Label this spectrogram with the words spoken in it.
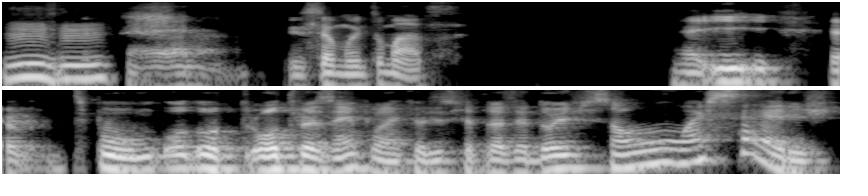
Uhum. É, Isso é muito massa. é, e, e, eu, tipo, outro, outro exemplo, né, que eu disse que ia trazer dois, são as séries.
